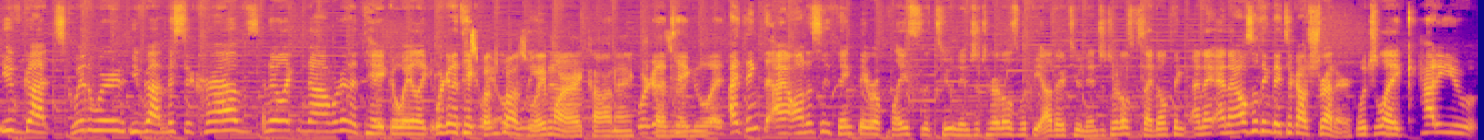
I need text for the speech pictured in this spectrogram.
you've got Squidward, you've got Mr. Krabs, and they're like, nah, we're gonna take away like we're gonna take away SpongeBob's way Oblina. more iconic. We're gonna take in- away. I think that I honestly think they replaced the two Ninja Turtles with the other two Ninja Turtles because I don't think, and I and I also think they took out Shredder. Which like, how do you?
